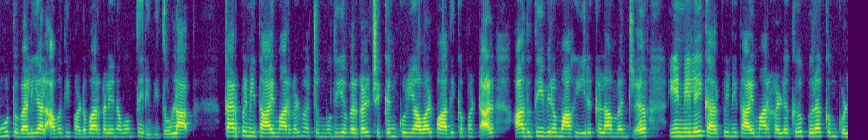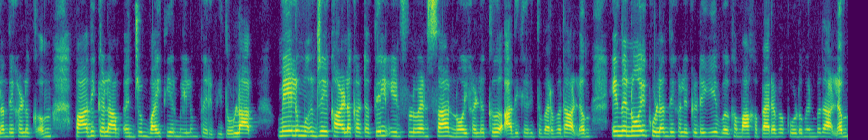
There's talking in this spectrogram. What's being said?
மூட்டு வலியால் அவதிப்படுவார்கள் எனவும் தெரிவித்துள்ளார். கர்ப்பிணி தாய்மார்கள் மற்றும் முதியவர்கள் சிக்கன் குழியாவால் பாதிக்கப்பட்டால் அது தீவிரமாக இருக்கலாம் என்று இந்நிலை கர்ப்பிணி தாய்மார்களுக்கு பிறக்கும் குழந்தைகளுக்கும் பாதிக்கலாம் என்றும் வைத்தியர் மேலும் தெரிவித்துள்ளார். மேலும் இன்றைய காலகட்டத்தில் இன்ஃப்ளூயன்சா நோய்களுக்கு அதிகரித்து வருவதாலும் இந்த நோய் குழந்தைகளுக்கிடையே வேகமாக பரவக்கூடும் என்பதாலும்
